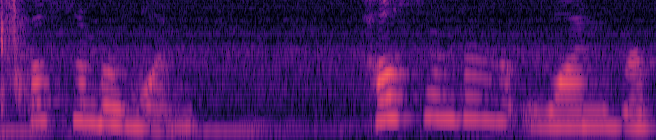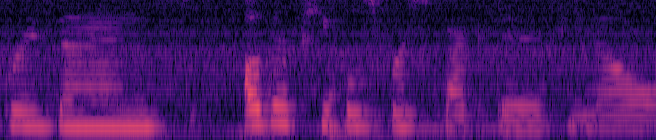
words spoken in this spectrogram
house number one. House number one represents other people's perspective, you know,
